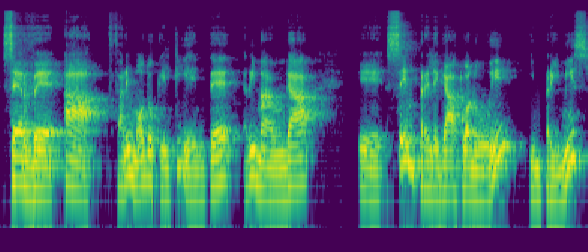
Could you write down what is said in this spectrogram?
serve a fare in modo che il cliente rimanga eh, sempre legato a noi in primis,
